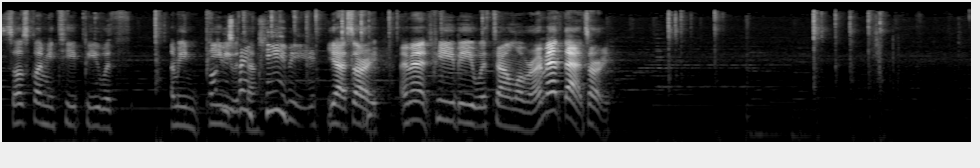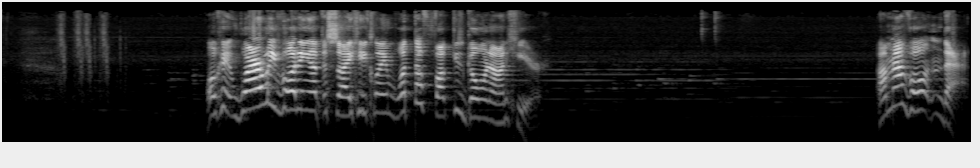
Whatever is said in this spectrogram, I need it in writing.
So I was claiming TP with... I mean, PB oh, with... Town... PB. Yeah, sorry. I meant PB with Town Lover. I meant that, sorry. Okay, why are we voting out the psychic claim? What the fuck is going on here? I'm not voting that.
